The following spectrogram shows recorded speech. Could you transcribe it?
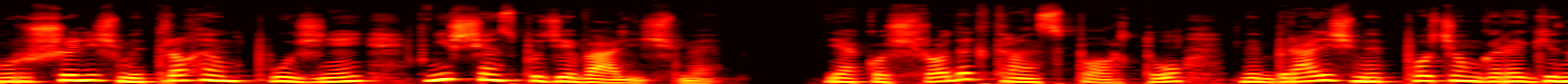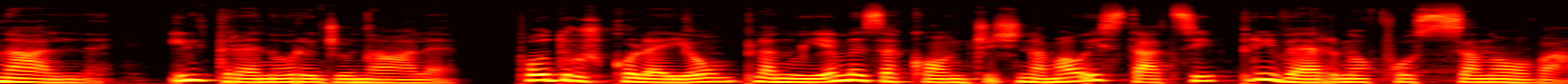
ruszyliśmy trochę później niż się spodziewaliśmy. Jako środek transportu wybraliśmy pociąg regionalny, il treno regionale. Podróż koleją planujemy zakończyć na małej stacji Priverno Fossanova.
